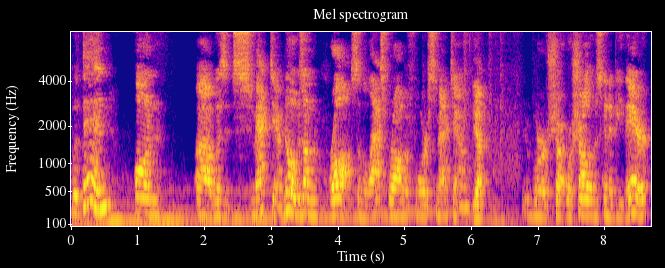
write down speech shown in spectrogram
But then on, uh, was it SmackDown? No, it was on Raw. So the last Raw before SmackDown. Yeah. Where, Char- where Charlotte was going to be there.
